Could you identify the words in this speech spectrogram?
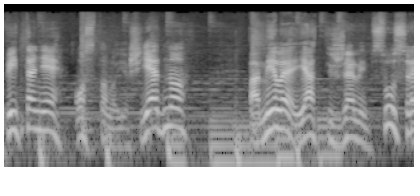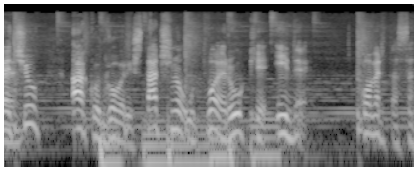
Pitanje, ostalo još jedno. Pa Mile, ja ti želim svu sreću. Ako odgovoriš tačno, u tvoje ruke ide koverta sa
